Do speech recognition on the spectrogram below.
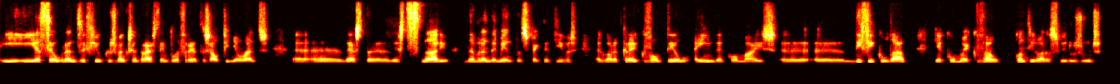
E, e, esse é o grande desafio que os bancos centrais têm pela frente, já o tinham antes desta, deste cenário de abrandamento das expectativas, agora creio que vão tê-lo ainda com mais dificuldade, que é como é que vão continuar a subir os juros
